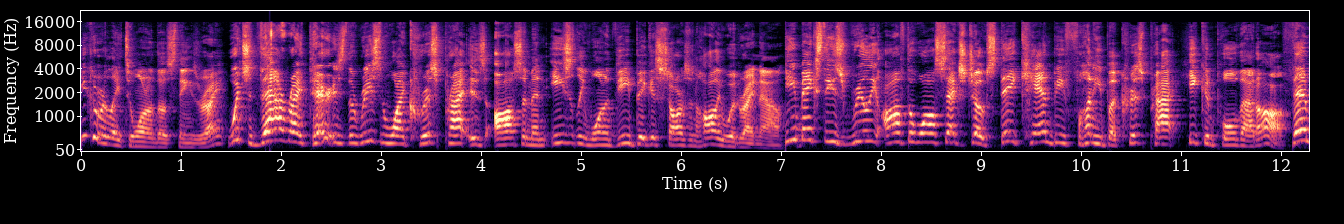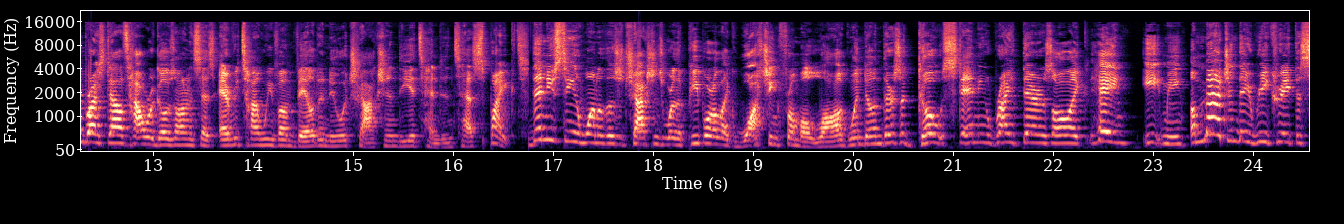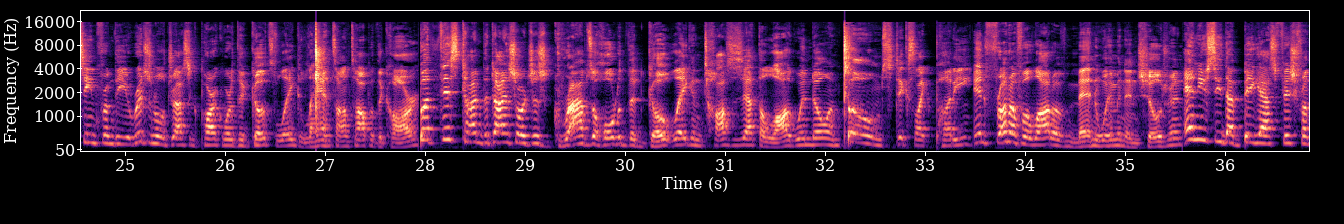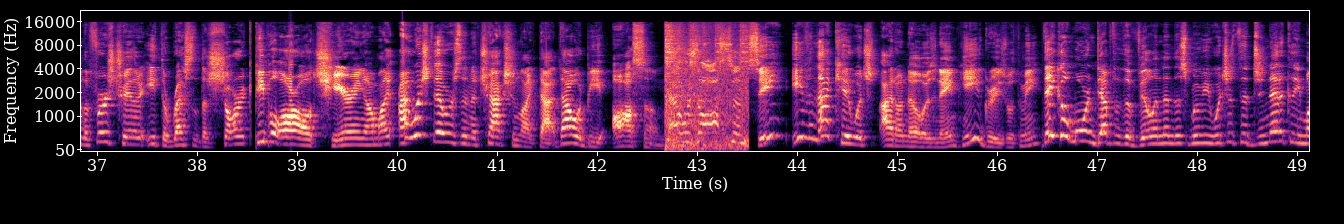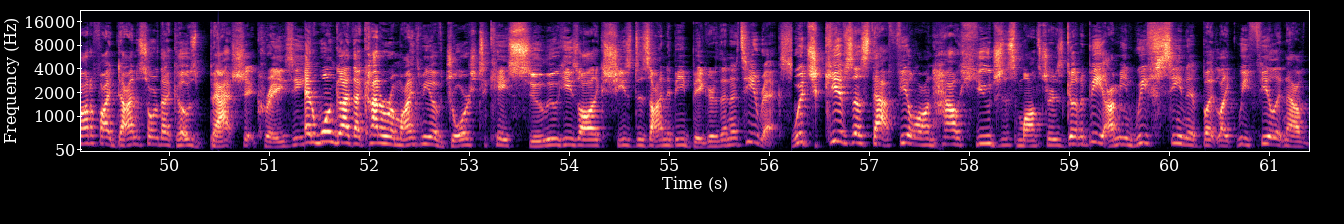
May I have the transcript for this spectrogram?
You can relate to one of those things, right? Which that right there is the reason why Chris Pratt is awesome and easily one of the biggest stars in Hollywood right now. He makes these really off-the-wall sex jokes. They can be funny, but Chris Pratt, he can pull that off. Then Bryce Dallas Howard goes on and says, every time we've unveiled a new attraction, the attendance has spiked. Then you see in one of those attractions where the people are like watching from a log window and there's a goat standing right there is all like, hey, eat me. Imagine they recreate the scene from the original Jurassic Park where the goat's leg lands on top of the car, but this time the dinosaur just grabs a hold the goat leg and tosses it at the log window and boom, sticks like putty in front of a lot of men, women, and children. And you see that big ass fish from the first trailer eat the rest of the shark. People are all cheering. I'm like, I wish there was an attraction like that. That would be awesome. That was awesome. See? Even that kid, which I don't know his name, he agrees with me. They go more in depth of the villain in this movie, which is the genetically modified dinosaur that goes batshit crazy. And one guy that kind of reminds me of George Takei Sulu, he's all like, she's designed to be bigger than a T-Rex. Which gives us that feel on how huge this monster is gonna be. I mean, we've seen it, but like, we feel it now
